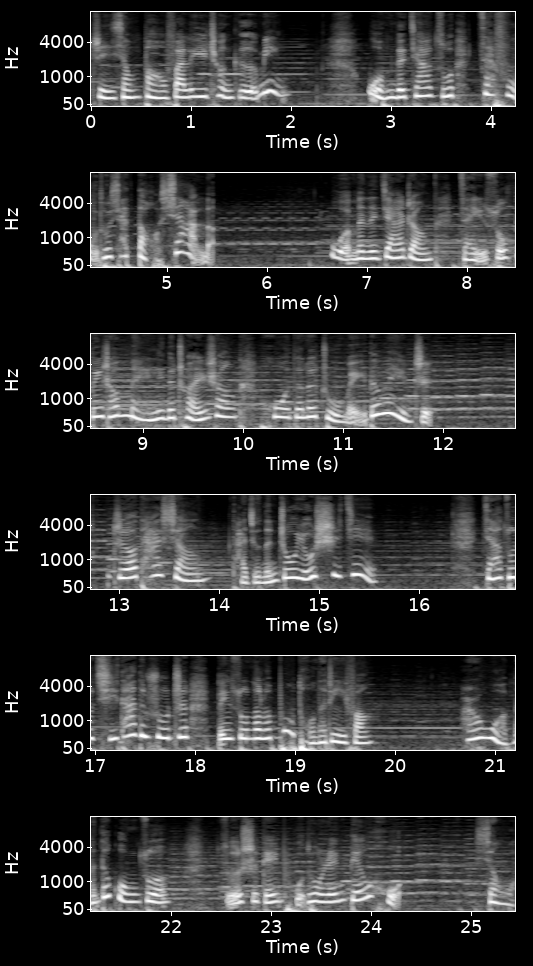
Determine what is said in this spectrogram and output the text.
真像爆发了一场革命。我们的家族在斧头下倒下了。我们的家长在一艘非常美丽的船上获得了主媒的位置。只要他想，他就能周游世界。家族其他的树枝被送到了不同的地方，而我们的工作，则是给普通人点火。像我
